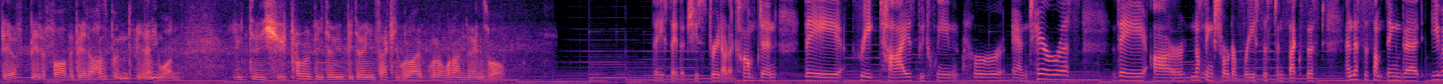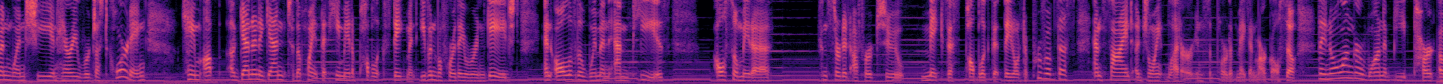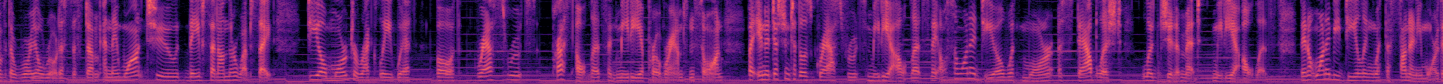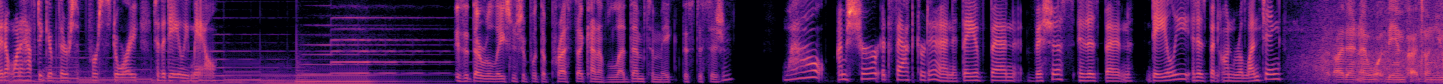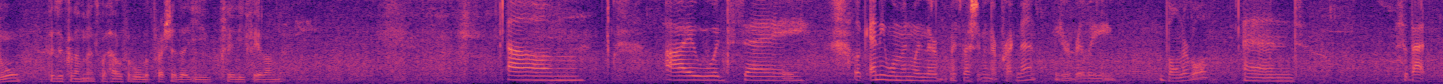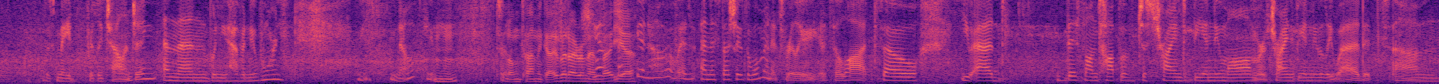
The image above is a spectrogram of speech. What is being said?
be it, be it a father, be it a husband, be it anyone, you do probably do be doing exactly what I what I'm doing as well. They say that she's straight out of Compton. They create ties between her and terrorists. They are nothing short of racist and sexist. And this is something that, even when she and Harry were just courting, came up again and again to the point that he made a public statement, even before they were engaged. And all of the women MPs also made a concerted effort to make this public that they don't approve of this and signed a joint letter in support of Meghan Markle. So they no longer want to be part of the Royal Rota system and they want to, they've said on their website, deal more directly with both grassroots press outlets and media programs and so on. But in addition to those grassroots media outlets, they also want to deal with more established, legitimate media outlets. They don't want to be dealing with The Sun anymore. They don't want to have to give their first story to the Daily Mail. Is it their relationship with the press that kind of led them to make this decision? Well, I'm sure it factored in. They have been vicious, it has been daily, it has been unrelenting. I don't know what the impact on your physical and mental health of all the pressure that you clearly feel under. Um, I would say, look, any woman when they're, especially when they're pregnant, you're really vulnerable, and so that was made really challenging. And then when you have a newborn, You know, you, hmm It's a long time ago, but I remember. Yeah. You know, as, and especially as a woman, it's really it's a lot. So you add this on top of just trying to be a new mom or trying to be a newlywed. It's um,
